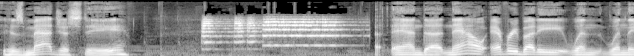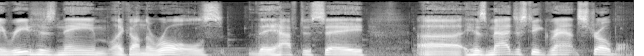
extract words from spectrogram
His Majesty. And uh, now everybody, when when they read his name, like on the rolls, they have to say uh, His Majesty Grant Strobel.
